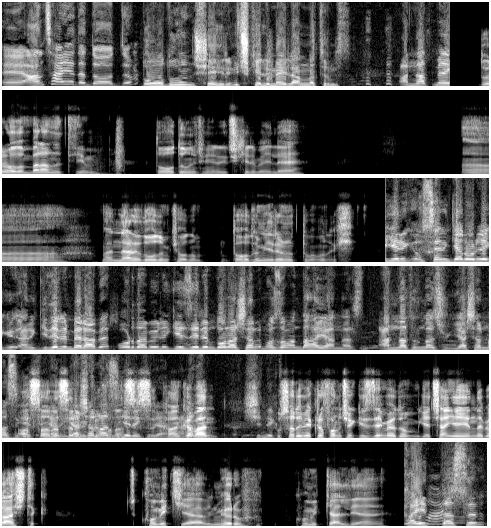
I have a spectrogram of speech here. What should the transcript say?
Ee, Antalya'da doğdum. Doğduğun şehri üç kelimeyle anlatır mısın? Anlatmaya Dur oğlum ben anlatayım. Doğduğun için üç kelimeyle. Aa, ben nerede doğdum ki oğlum? Doğduğum yeri unuttum amına koyayım. Gerek yok. Sen gel oraya hani gidelim beraber. Orada böyle gezelim, dolaşalım o zaman daha iyi anlarsın. Anlatılmaz çünkü yaşanması gerekir. Aslan Yani aslanı yaşanması mikrofon gerekir hastası. yani. Kanka anladın ben mı? şimdi bu sarı mikrofonu çok izlemiyordum. Geçen yayında bir açtık. Komik ya bilmiyorum. Komik geldi yani. kayıttasın.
